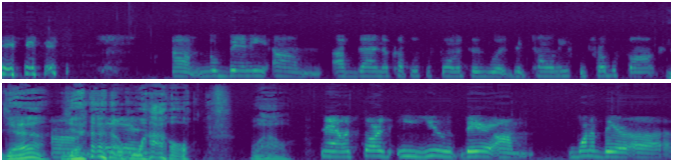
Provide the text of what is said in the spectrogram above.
yeah, um, Lil Benny. Um, I've done a couple of performances with Big Tony from Trouble Funk. yeah, Um, yeah. Wow, wow. Now, as far as EU, they're um one of their uh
